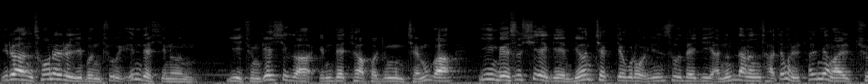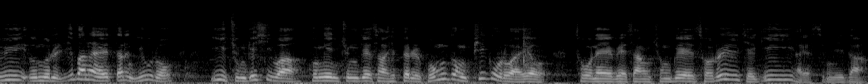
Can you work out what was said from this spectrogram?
이러한 손해를 입은 주 임대시는 이 중개시가 임대차 보증금 채무가 이 매수시에게 면책적으로 인수되지 않는다는 사정을 설명할 주의 의무를 위반하였다는 이유로 이 중개시와 공인중개사 협회를 공동 피고로 하여 손해배상 청구소를 제기하였습니다.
